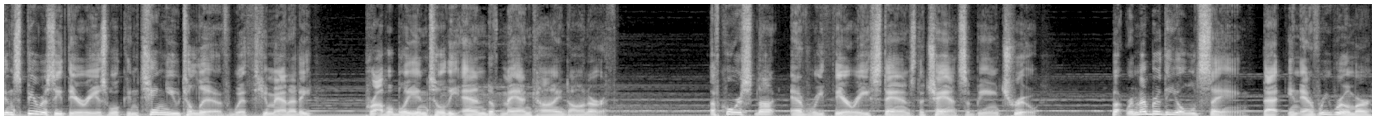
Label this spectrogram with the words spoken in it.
Conspiracy theories will continue to live with humanity, probably until the end of mankind on Earth. Of course, not every theory stands the chance of being true, but remember the old saying that in every rumor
